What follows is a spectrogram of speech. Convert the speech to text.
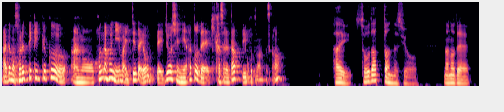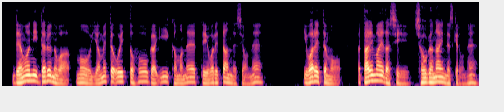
あでもそれって結局あのこんな風に今言ってたよって上司に後で聞かされたっていうことなんですか？はいそうだったんですよなので電話に出るのはもうやめておいた方がいいかもねって言われたんですよね言われても当たり前だししょうがないんですけどね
